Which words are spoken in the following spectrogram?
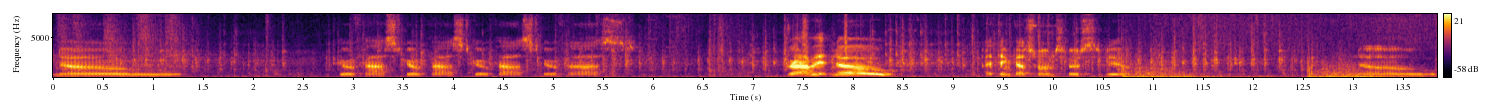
No. Go fast, go fast, go fast, go fast. Grab it, no! I think that's what I'm supposed to do. No.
